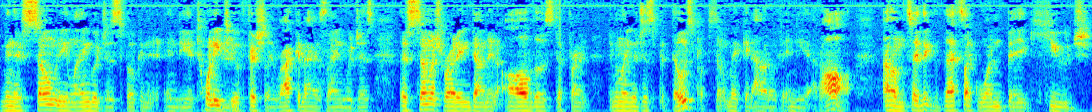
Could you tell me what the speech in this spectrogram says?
I mean, there's so many languages spoken in India. 22 Mhm. officially recognized languages. There's so much writing done in all of those different different languages, but those books don't make it out of India at all. Um, so I think that that's like one big, huge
